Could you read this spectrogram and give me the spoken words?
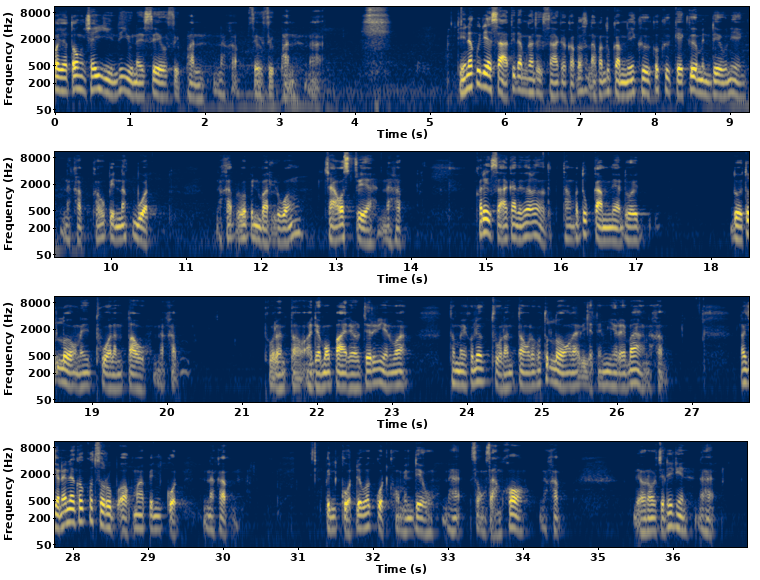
ก็จะต้องใช้ยีนที่อยู่ในเซลล์สืบพันธุ์นะครับ เซลล์สืบพันธุ์นะทีนักวิทยาศาสตร์ที่ทำการศึกษาเกี่ยวกับลักษณะพันธุกรรมนี้คือก็คือเกเกอร์เมนเดลนี่เองนะครับเขาเป็นนักบวชนะครับหรือว่าเป็นบาทหลวงชาวออสเตรียนะครับเขาได้ศึกษาการถ่ายทอดลักษณะทางพันธุกรรมเนี่ยโดยโดยทดลองในถั่วลันเตานะครับถั่วลันเตาเดี๋ยวมอปลายเดี๋ยวเราจะได้เรียนว่าทำไมเขาเรียกถั่วลันเตาแล้วก็ทดลองรายละเอียดมีอะไรบ้างนะครับ หลังจากนั้นเขาก็สรุปออกมาเป็นกฎนะครับ เป็นกฎเรียกว่ากฎของเมนเดลนะฮะสองสามข้อนะครับ เดี๋ยวเราจะได้เรียนนะฮะ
